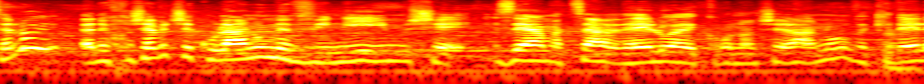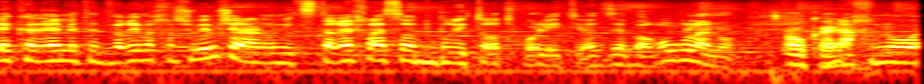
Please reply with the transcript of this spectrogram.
תלוי. אני חושבת שכולנו מבינים שזה המצב ואלו העקרונות שלנו, וכדי לקדם את הדברים החשובים שלנו נצטרך לעשות בריתות פוליטיות, זה ברור לנו. אוקיי. אנחנו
